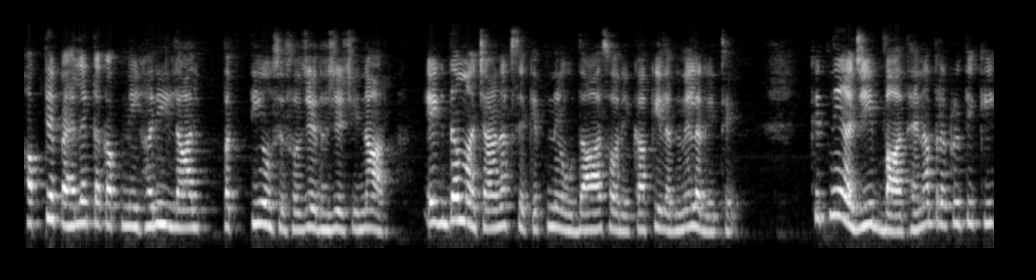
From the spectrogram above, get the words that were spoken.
हफ़्ते पहले तक अपनी हरी लाल पत्तियों से सजे धजे चिनार एकदम अचानक से कितने उदास और एकाकी लगने लगे थे। कितनी अजीब बात है ना प्रकृति की।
